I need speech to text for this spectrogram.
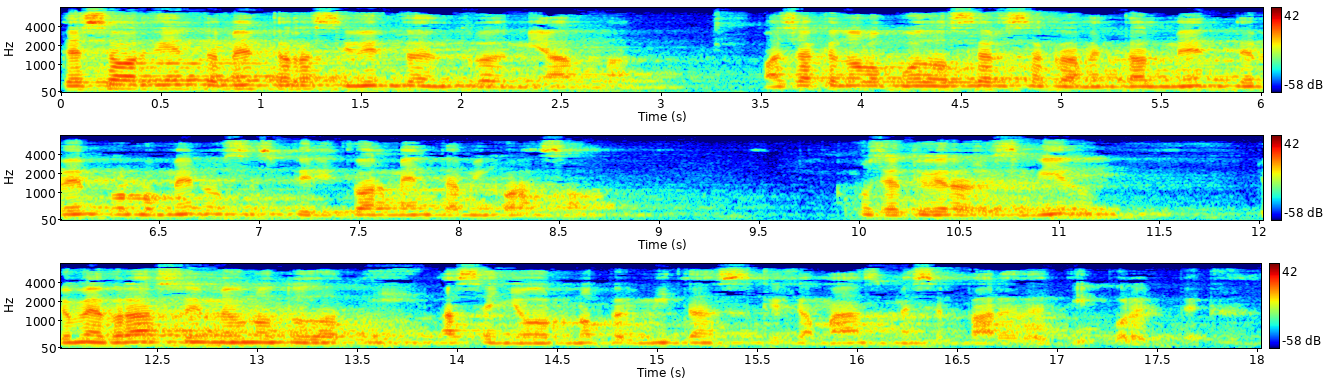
Deseo ardientemente recibirte dentro de mi alma, mas ya que no lo puedo hacer sacramentalmente, ven por lo menos espiritualmente a mi corazón. Como si te hubiera recibido, yo me abrazo y me uno todo a ti. Ah, Señor, no permitas que jamás me separe de ti por el pecado.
